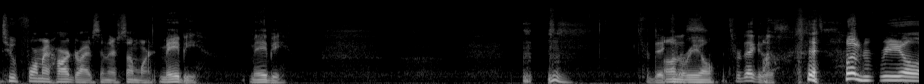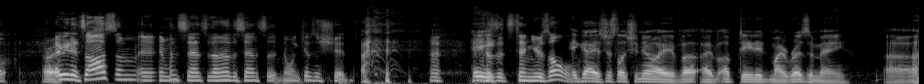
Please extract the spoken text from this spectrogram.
two format hard drives in there somewhere. Maybe, maybe. it's ridiculous. Unreal. It's ridiculous. Unreal. All right. I mean, it's awesome in one sense, and in another sense that no one gives a shit hey, because it's ten years old. hey guys, just to let you know, I've uh, I've updated my resume. Uh,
